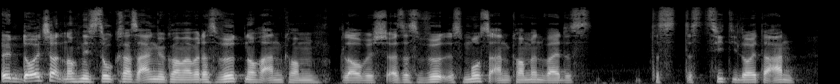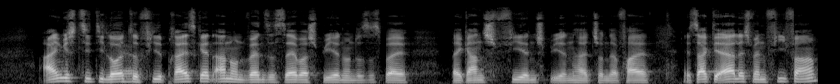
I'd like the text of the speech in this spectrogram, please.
in Deutschland noch nicht so krass angekommen, aber das wird noch ankommen, glaube ich. Also es wird, es muss ankommen, weil das, das, das zieht die Leute an. Eigentlich zieht die Leute ja. viel Preisgeld an und wenn sie es selber spielen und das ist bei, bei ganz vielen Spielen halt schon der Fall. Ich sag dir ehrlich, wenn FIFA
